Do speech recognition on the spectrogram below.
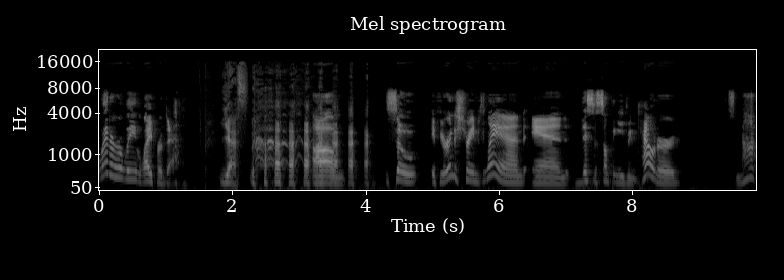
literally life or death. yes. Um, So, if you're in a strange land and this is something you've encountered, it's not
